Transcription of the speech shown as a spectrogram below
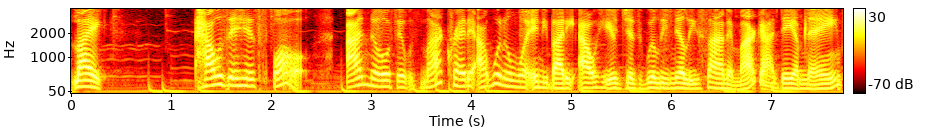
Like how is it his fault? I know if it was my credit, I wouldn't want anybody out here just willy nilly signing my goddamn name.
